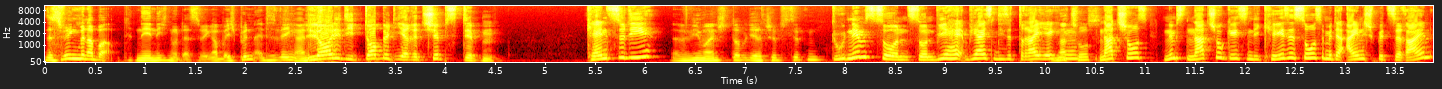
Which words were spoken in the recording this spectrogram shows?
Deswegen bin aber. Nee, nicht nur deswegen, aber ich bin deswegen ein. Leute, die doppelt ihre Chips dippen. Kennst du die? Wie meinst du, doppelt Chips tippen? Du nimmst so ein, so ein wie, wie heißen diese dreieckigen? Nachos. Nachos. Nimmst ein Nacho, gehst in die Käsesoße mit der einen Spitze rein,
